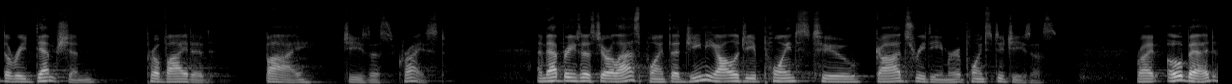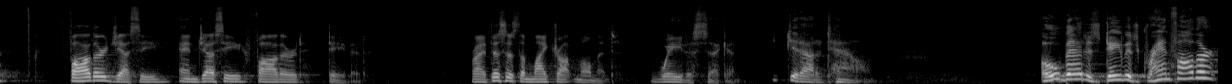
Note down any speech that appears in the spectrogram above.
the redemption provided by Jesus Christ. And that brings us to our last point that genealogy points to God's Redeemer, it points to Jesus. Right? Obed fathered Jesse, and Jesse fathered David. Right? This is the mic drop moment. Wait a second. Get out of town. Obed is David's grandfather?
